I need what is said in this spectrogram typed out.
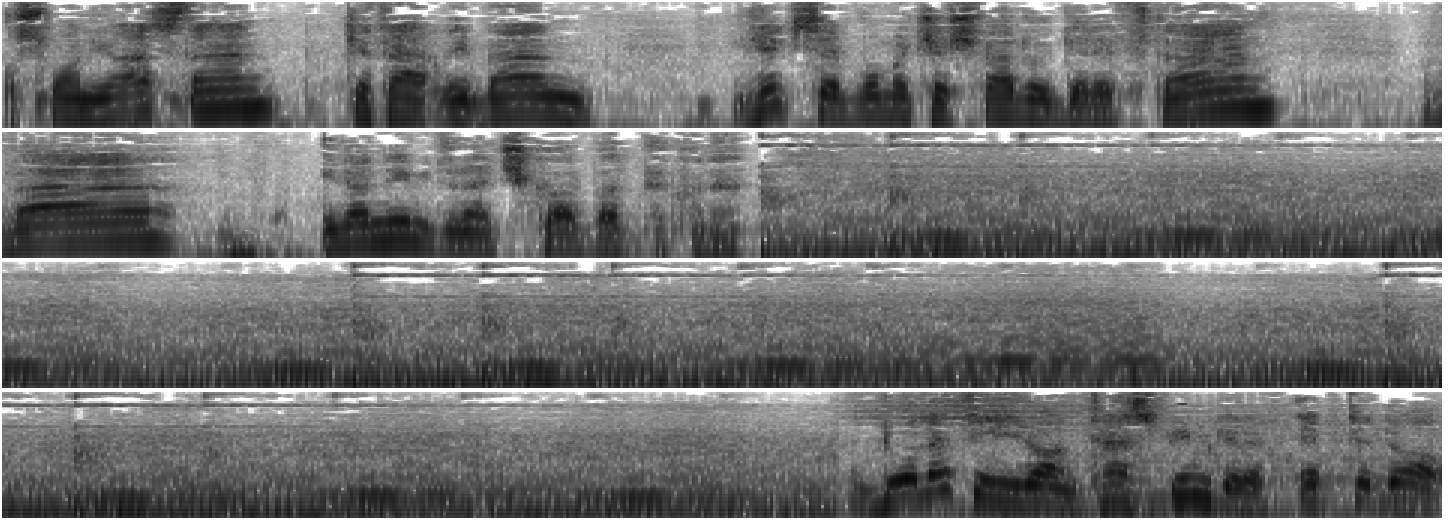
عثمانی هستن که تقریبا یک سوم کشور رو گرفتن. و اینا نمی‌دونن چی کار باید بکنن. دولت ایران تصمیم گرفت ابتدا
